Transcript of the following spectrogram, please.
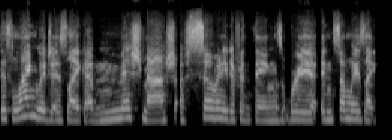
this language is like a mishmash of so many different things. Where you, in some ways, like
